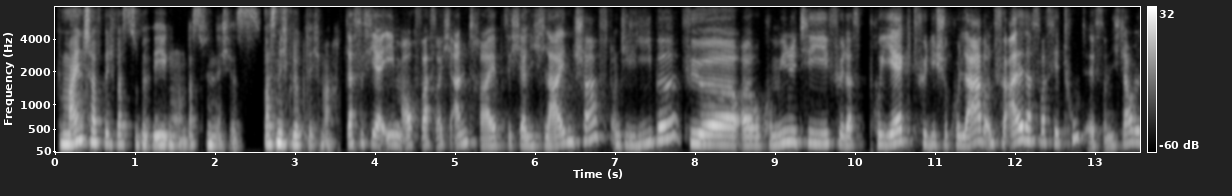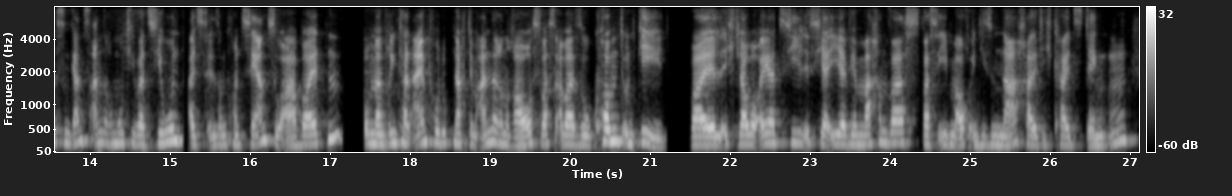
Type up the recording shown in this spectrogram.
gemeinschaftlich was zu bewegen. Und das finde ich ist, was mich glücklich macht. Das ist ja eben auch, was euch antreibt, sicherlich Leidenschaft und die Liebe für eure Community, für das Projekt, für die Schokolade und für all das, was ihr tut, ist. Und ich glaube, das ist eine ganz andere Motivation, als in so einem Konzern zu arbeiten. Und man bringt halt ein Produkt nach dem anderen raus, was aber so kommt und geht. Weil ich glaube, euer Ziel ist ja eher, wir machen was, was eben auch in diesem Nachhaltigkeitsdenken,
